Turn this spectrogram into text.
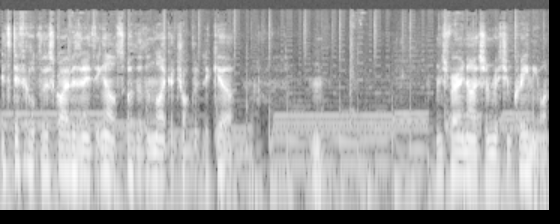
it's difficult to describe as anything else other than like a chocolate liqueur. Mm. It's very nice and rich and creamy one.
